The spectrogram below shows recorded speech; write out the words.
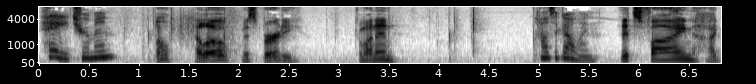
Hey, Truman, Oh, hello, Miss Birdie. Come on in. how's it going? It's fine. I'm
